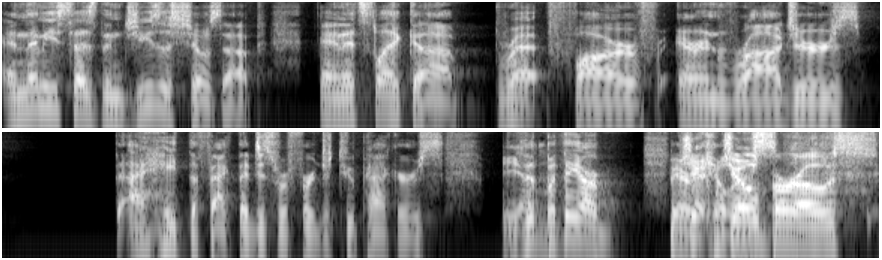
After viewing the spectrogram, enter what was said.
And then he says, then Jesus shows up, and it's like a Brett Favre, Aaron Rodgers. I hate the fact that I just referred to two Packers, Yeah. but they are bear Jo- killers. Joe Burrows,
